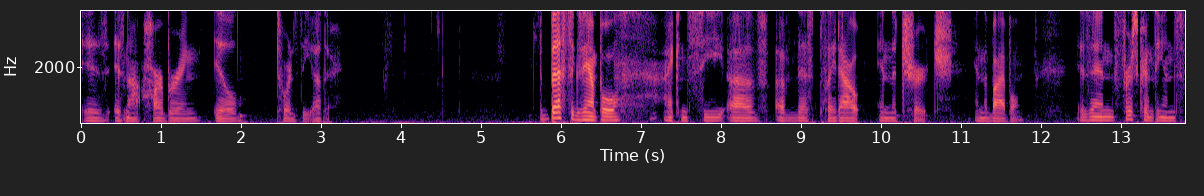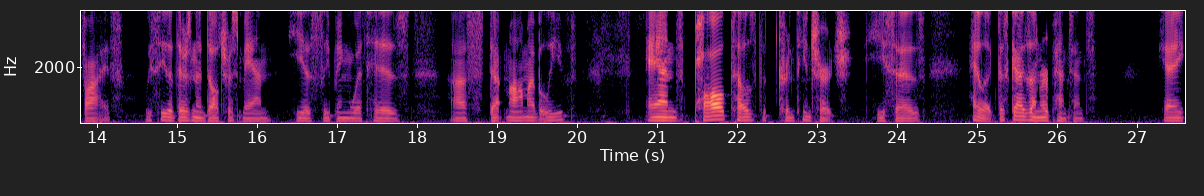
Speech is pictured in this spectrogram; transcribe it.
is is not harboring ill towards the other. The best example I can see of of this played out in the church in the Bible is in 1 Corinthians 5. We see that there's an adulterous man. He is sleeping with his uh, stepmom, I believe. And Paul tells the Corinthian church, he says, hey, look, this guy's unrepentant. Okay?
